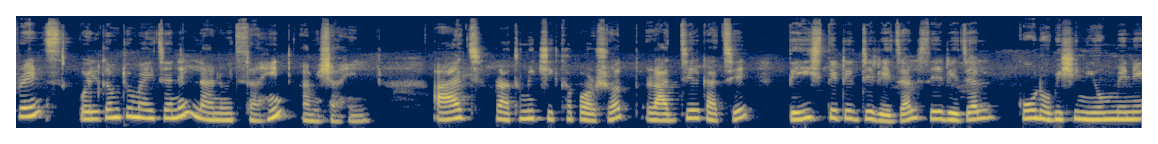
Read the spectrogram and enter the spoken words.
friends welcome to my channel learn with Shahin আমি শাহিন আজ প্রাথমিক শিক্ষা পর্ষদ রাজ্যের কাছে তেইশ স্টেটের যে রেজাল্ট সেই রেজাল্ট কোন ওবিসি নিয়ম মেনে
